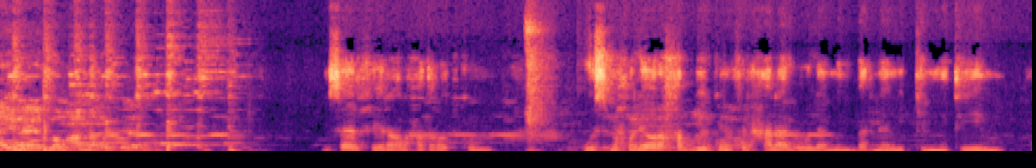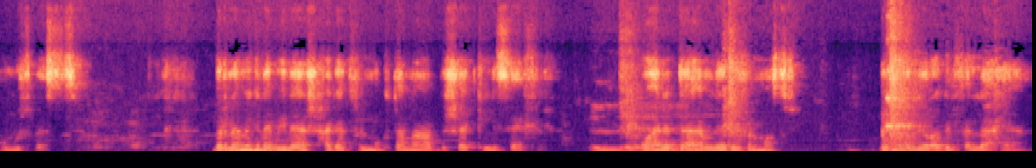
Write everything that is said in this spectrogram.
أيوه يا جمعة مساء الخير على حضراتكم. واسمحوا لي أرحب بيكم في الحلقة الأولى من برنامج كلمتين ومش بس. برنامجنا بيناقش حاجات في المجتمع بشكل ساخر وهنبدأها من الريف المصري. بما إني راجل فلاح يعني.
